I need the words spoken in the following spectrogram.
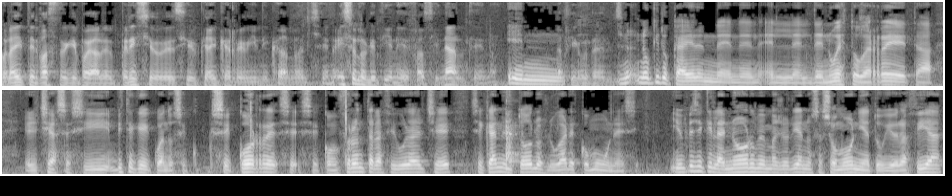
Por ahí te vas a tener que pagar el precio de decir que hay que reivindicarlo al Che. Eso es lo que tiene de fascinante, ¿no? la figura del che. No, quiero caer en, el de nuestro Berreta, el Che asesino. Viste que cuando se, corre, se, confronta la figura del Che, se caen en todos los lugares comunes. Y me parece que la enorme mayoría no se asomó ni a tu biografía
